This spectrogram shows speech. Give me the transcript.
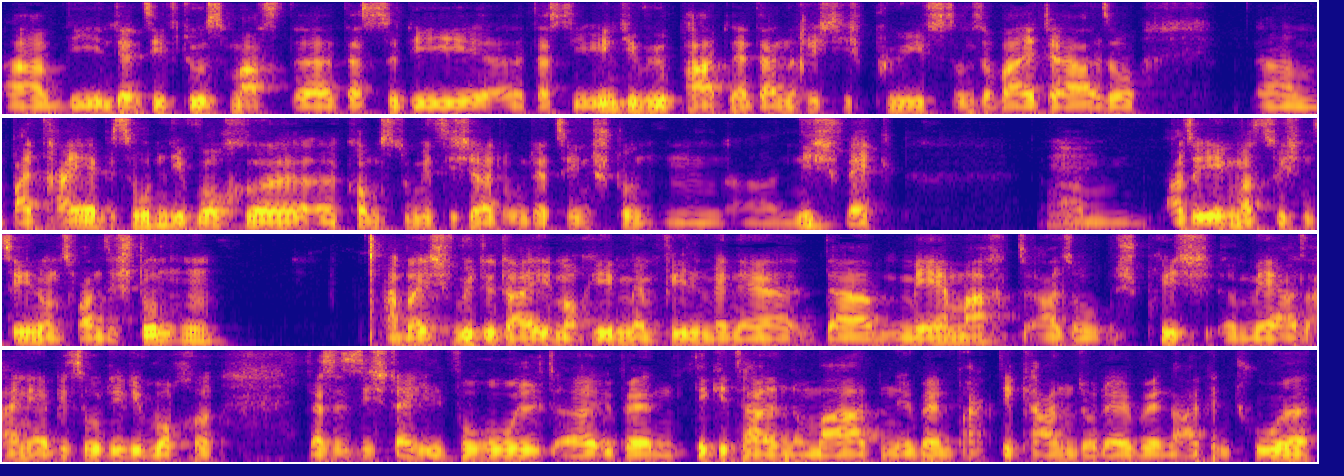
Äh, wie intensiv du es machst, äh, dass du die, äh, dass die Interviewpartner dann richtig briefst und so weiter. Also ähm, bei drei Episoden die Woche kommst du mit Sicherheit unter zehn Stunden nicht weg. Mhm. also irgendwas zwischen zehn und 20 Stunden. Aber ich würde da eben auch jedem empfehlen, wenn er da mehr macht, also sprich mehr als eine Episode die Woche, dass er sich da Hilfe holt äh, über einen digitalen Nomaden, über einen Praktikant oder über eine Agentur,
